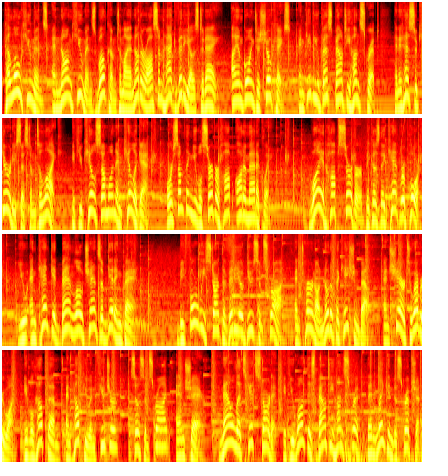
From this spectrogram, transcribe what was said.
Hello humans and non-humans welcome to my another awesome hack videos today. I am going to showcase and give you best bounty hunt script and it has security system to like. If you kill someone and kill again, or something you will server hop automatically. Why it hops server because they can't report you and can't get banned low chance of getting banned. Before we start the video do subscribe and turn on notification bell and share to everyone. It will help them and help you in future, so subscribe and share. Now let's get started. If you want this bounty hunt script then link in description.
